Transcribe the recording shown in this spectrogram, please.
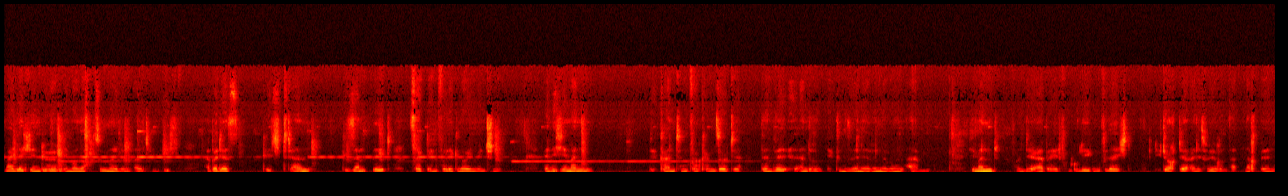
mein Lächeln gehören immer noch zu meinem alten Ich. Aber das Gesamtbild zeigt einen völlig neuen Menschen. Wenn ich jemanden Bekannten vorkommen sollte, dann will er anderen Ecken seine Erinnerungen haben. Jemand von der Arbeit, von Kollegen vielleicht, die Tochter eines früheren Nachbarn,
